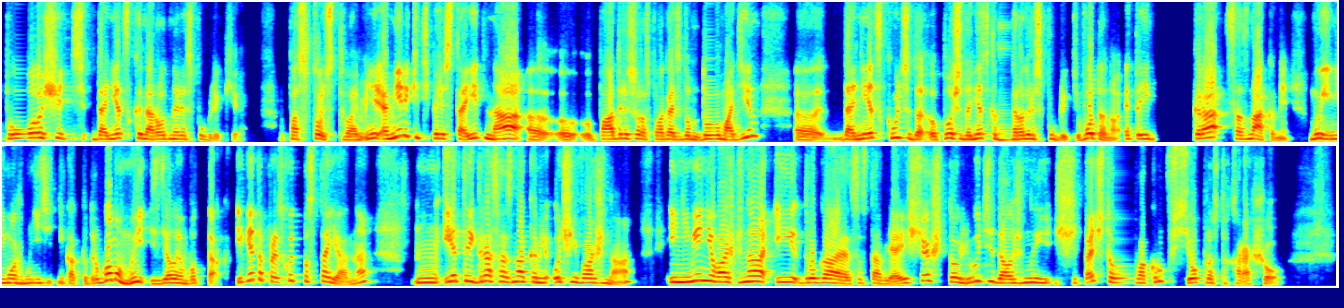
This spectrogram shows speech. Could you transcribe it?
площадь Донецкой Народной Республики. Посольство Америки теперь стоит на, э, по адресу располагается дом, дом 1, Донецк, улица, площадь Донецкой Народной Республики. Вот оно. Это игра со знаками. Мы не можем унизить никак по-другому, мы сделаем вот так. И это происходит постоянно. И эта игра со знаками очень важна. И не менее важна и другая составляющая, что люди должны считать, что вокруг все просто хорошо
